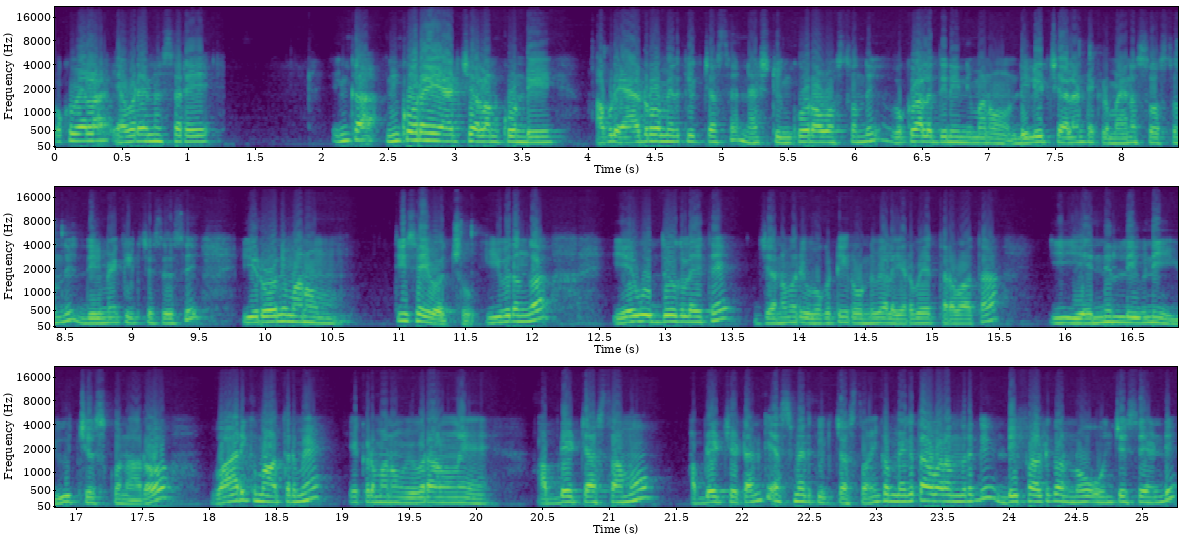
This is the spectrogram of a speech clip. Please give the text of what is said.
ఒకవేళ ఎవరైనా సరే ఇంకా ఇంకో రే యాడ్ చేయాలనుకోండి అప్పుడు యాడ్ రో మీద క్లిక్ చేస్తే నెక్స్ట్ ఇంకో రో వస్తుంది. ఒకవేళ దీనిని మనం డిలీట్ చేయాలంటే ఇక్కడ మైనస్ వస్తుంది. దీని మీద క్లిక్ చేసేసి ఈ రోని మనం తీసేయవచ్చు. ఈ విధంగా ఏ ఉద్యోగులైతే జనవరి ఒకటి రెండు వేల ఇరవై తర్వాత ఈ ఎన్ని లీవ్ని యూజ్ చేసుకున్నారో వారికి మాత్రమే ఇక్కడ మనం వివరాలని అప్డేట్ చేస్తాము. అప్డేట్ చేయడానికి ఎస్ మీద క్లిక్ చేస్తాం. ఇంకా మిగతా వారందరికీ డిఫాల్ట్గా నో ఉంచేసేయండి.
